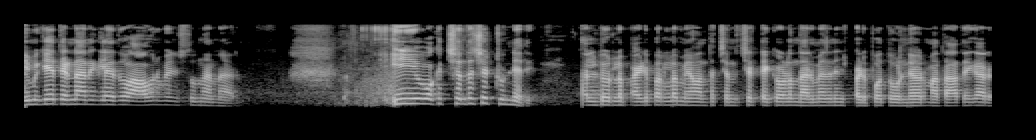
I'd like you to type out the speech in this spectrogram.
ఈమెకే తినడానికి లేదు ఆవును పెంచుతుంది అన్నారు ఈ ఒక చింత చెట్టు ఉండేది. పల్లెటూరులో పైడిపరలో మేమంతా చింత చెట్టు ఎక్కేవాళ్ళం. దాని మీద నుంచి పడిపోతూ ఉండేవారు. మా తాతయ్య గారు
